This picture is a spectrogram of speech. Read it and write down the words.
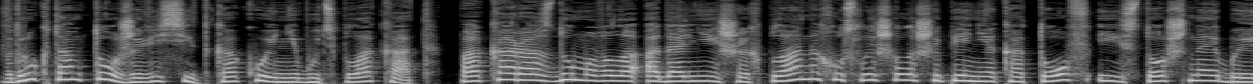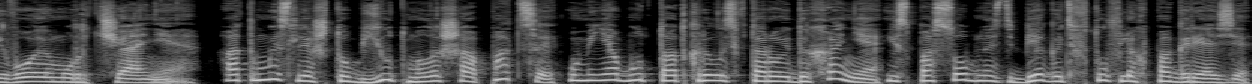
вдруг там тоже висит какой-нибудь плакат. Пока раздумывала о дальнейших планах, услышала шипение котов и истошное боевое мурчание. От мысли, что бьют малыша пацы, у меня будто открылось второе дыхание и способность бегать в туфлях по грязи,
